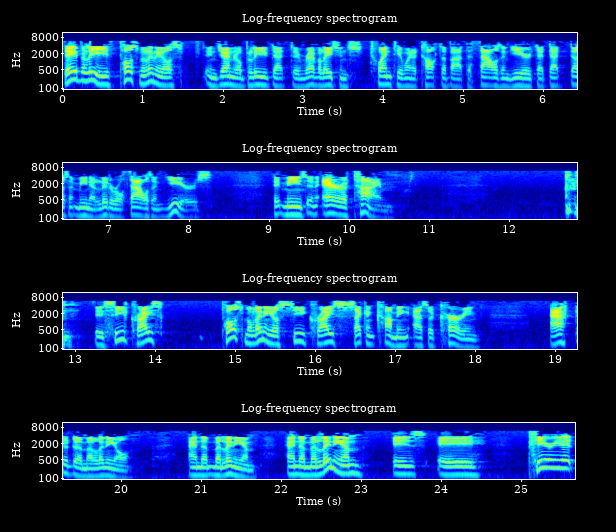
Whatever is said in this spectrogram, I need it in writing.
They believe postmillennials in general believe that in Revelation 20, when it talks about the thousand years, that that doesn't mean a literal thousand years. It means an era of time. they see Christ, postmillennials see Christ's second coming as occurring after the millennial and the millennium. And the millennium is a period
